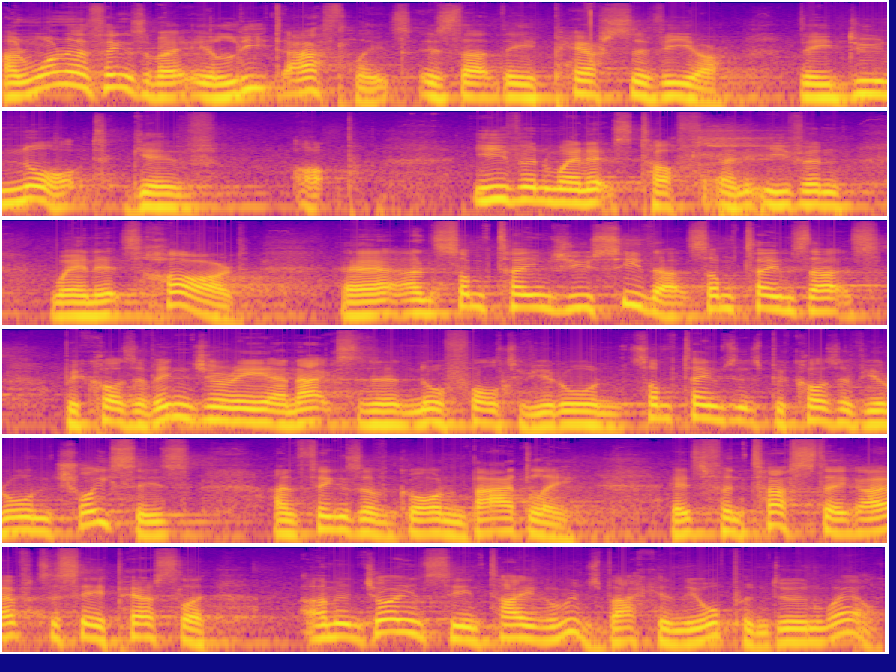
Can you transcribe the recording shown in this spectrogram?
And one of the things about elite athletes is that they persevere, they do not give up, even when it's tough and even when it's hard. Uh, and sometimes you see that. Sometimes that's because of injury, an accident, no fault of your own. Sometimes it's because of your own choices and things have gone badly. It's fantastic. I have to say personally, I'm enjoying seeing Tiger Woods back in the Open doing well.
